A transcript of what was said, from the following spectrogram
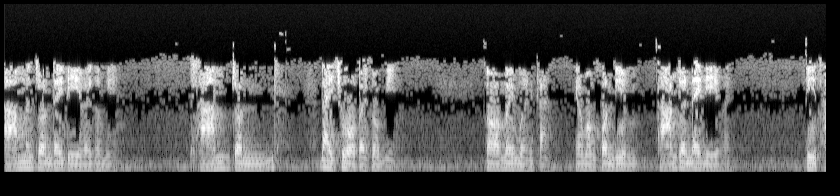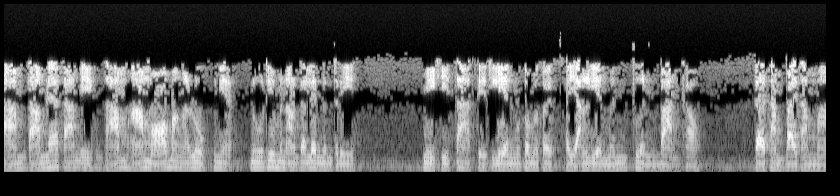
ถามมันจนได้ดีไปก็มี ถามจนได้ชั่วไปก็มี ก็ไม่เหมือนกัน อย่างบางคนที่ถามจนได้ดีไปที่ถามถามแล้วถามอีกถามหาหมอบ้างอะลูกเนี่ย ดูที่มันเอาแต่เล่นดนตรี มีกีตาร์ติดเรียนมันก็ไม่ค่อยขยันเรียนเหมือนเพื่อนบ้านเขา แต่ทำไปทำมา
